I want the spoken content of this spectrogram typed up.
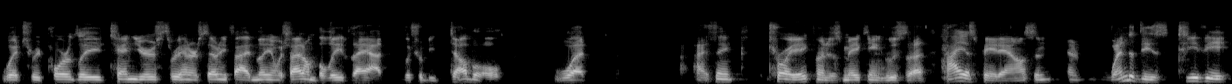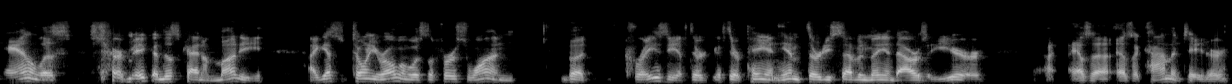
which reportedly 10 years, 375 million, which I don't believe that, which would be double what I think Troy Aikman is making, who's the highest paid analyst. And, and when did these TV analysts start making this kind of money? I guess Tony Romo was the first one, but crazy if they're if they're paying him 37 million dollars a year uh, as a as a commentator.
